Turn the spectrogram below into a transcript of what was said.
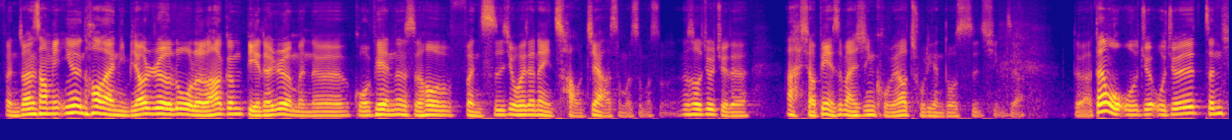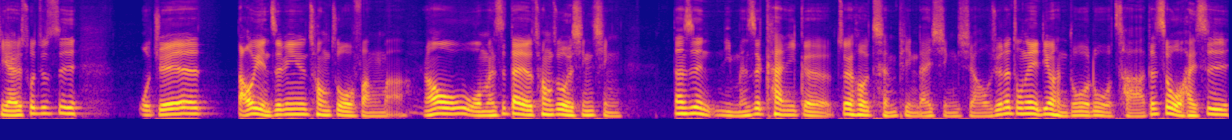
粉砖上面，因为后来你比较热络了，然后跟别的热门的国片那时候粉丝就会在那里吵架什么什么什么，那时候就觉得啊，小编也是蛮辛苦的，要处理很多事情这样，对啊。但我我觉得我觉得整体来说，就是我觉得导演这边创作方嘛，然后我们是带着创作的心情。但是你们是看一个最后成品来行销，我觉得中间一定有很多的落差。但是我还是，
